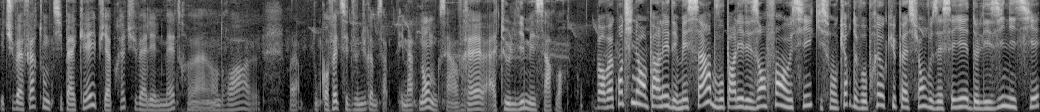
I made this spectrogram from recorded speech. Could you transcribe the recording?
Et tu vas faire ton petit paquet. Et puis après, tu vas aller le mettre à un endroit. Euh, voilà. Donc, en fait, c'est devenu comme ça. Et maintenant, donc, c'est un vrai atelier messarbre. Bon, on va continuer à en parler des messarbres. Vous parliez des enfants aussi, qui sont au cœur de vos préoccupations. Vous essayez de les initier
